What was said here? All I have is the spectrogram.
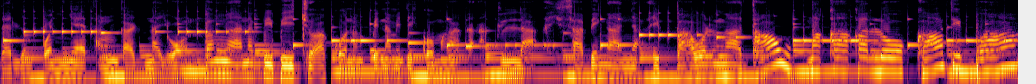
dahil yung ponyet ang guard na yon. Bang nga nagbibideo ako ng pinamili ko mga kaakla ay sabi nga niya ay bawal nga daw. Nakakaloka, diba?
